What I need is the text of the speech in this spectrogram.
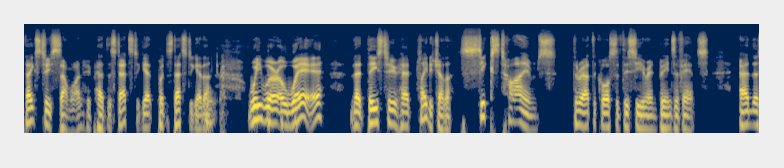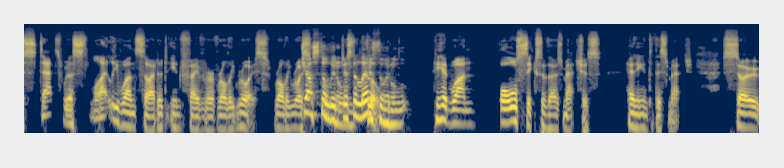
Thanks to someone who had the stats to get put the stats together, oh. we were aware that these two had played each other six times throughout the course of this year in Beans events. And the stats were slightly one sided in favour of Rolling Royce. Rolling Royce. Just a little. Just a little. Just a little. He had won all six of those matches heading into this match. So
